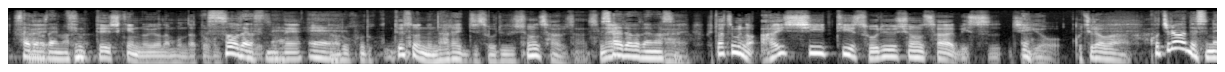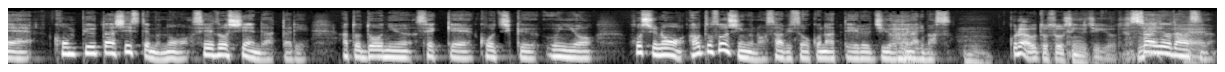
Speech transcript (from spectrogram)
え、さようでございます、はい、検定試験のようなもんだと思って、ね、そうですね。ええ。なるほど。ですので、ナレッジソリューションサービスなんですね。さようでございます。はい。二つ目の ICT ソリューションサービス事業。こちらは？こちらはですね、コンピューターシステムの製造支援であったり、あと導入、設計、構築、運用、保守のアウトソーシングのサービスを行っている事業となります。はいうんこれはアウトソーシング事業ですね。そうでございます。はい、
